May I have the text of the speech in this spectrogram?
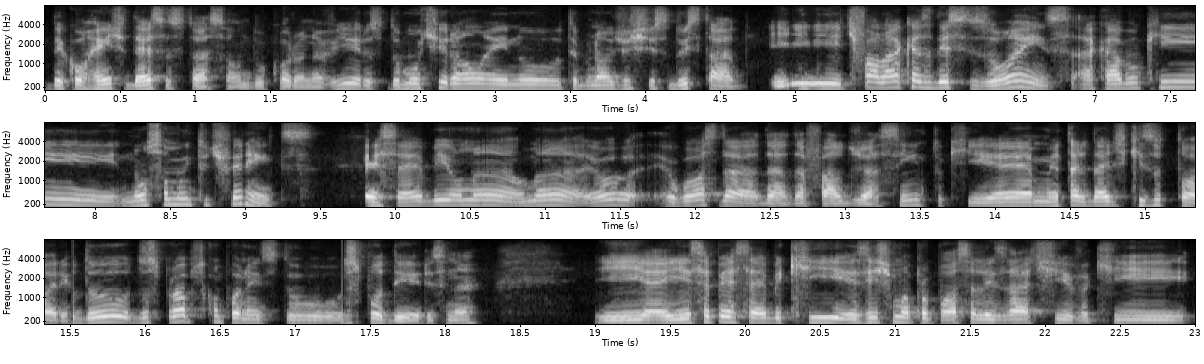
decorrente dessa situação do coronavírus, do mutirão aí no Tribunal de Justiça do Estado. E te falar que as decisões acabam que não são muito diferentes percebe uma. uma eu, eu gosto da, da, da fala do Jacinto, que é a mentalidade inquisitória do, dos próprios componentes do, dos poderes, né? E aí você percebe que existe uma proposta legislativa que,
